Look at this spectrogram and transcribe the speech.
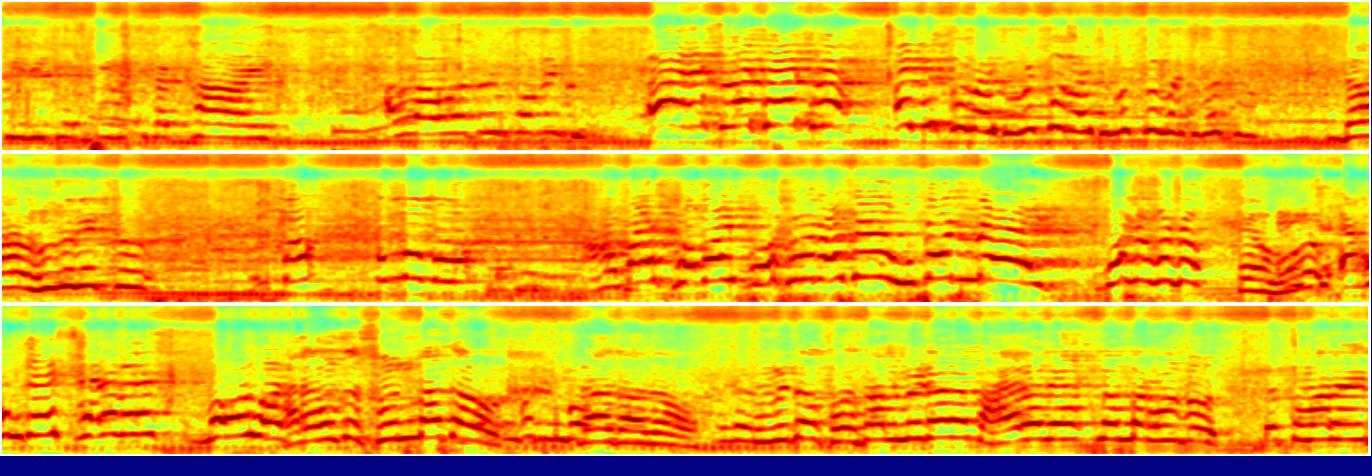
বিড়ি খেয়ে খাই আল্লাহ তুমি কবে এই শোনা শোনা শোনা এই বিস্কুট দাঁড়া হুজুর একটু। আমার সবাই বসন আছে উঠন নেই। বসো বসো। এখনকার ছেলেমেয়ে ভগবান আরে হুজুর শুনবা তো। না দাও দাও তুমি তো সোশ্যাল মিডিয়ার ভাইরাল এক নম্বর হুজুর। তোমার এই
